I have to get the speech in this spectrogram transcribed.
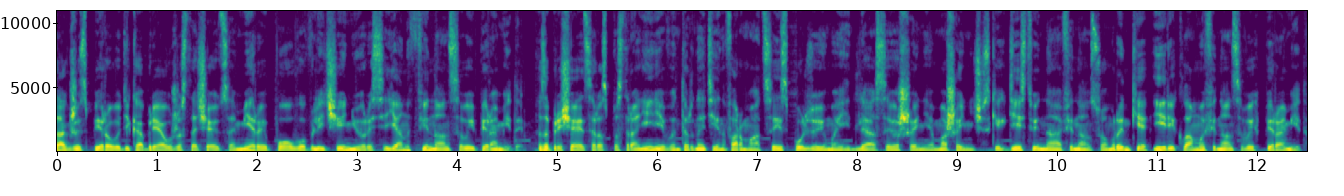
Также с 1 декабря ужесточаются меры по вовлечению россиян в финансовые пирамиды. Запрещается распространение в интернете информации, используемой для совершения мошеннических действий на финансовом рынке и рекламы финансовых пирамид,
